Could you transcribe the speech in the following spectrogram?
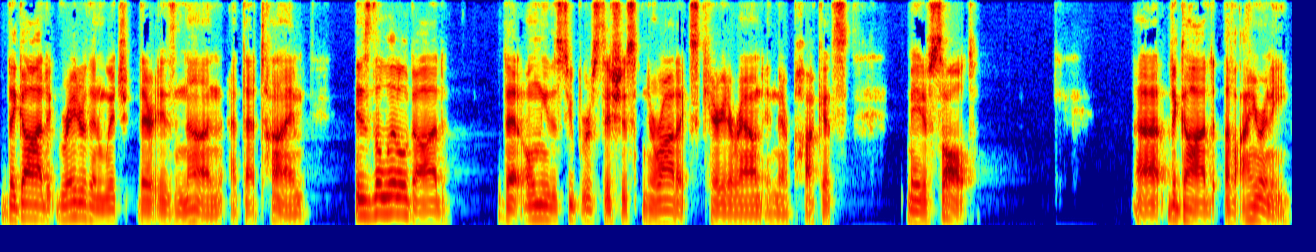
the god greater than which there is none at that time, is the little god that only the superstitious neurotics carried around in their pockets made of salt. Uh, the god of irony,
